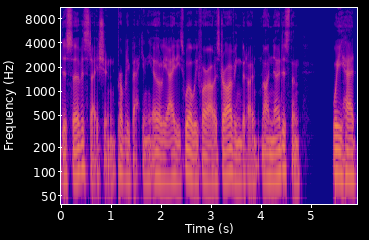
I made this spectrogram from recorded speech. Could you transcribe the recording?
the service station probably back in the early 80s, well before I was driving, but I, I noticed them. We had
